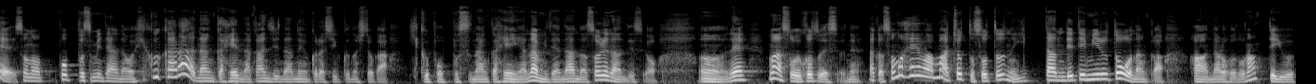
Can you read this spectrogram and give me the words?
で、そのポップスみたいなのを弾くから、なんか変な感じになるのよ、クラシックの人が。弾くポップスなんか変やな、みたいなのはそれなんですよ。うんね。まあそういうことですよね。なんかその辺はまあちょっと外に一旦出てみると、なんか、ああ、なるほどなっていう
